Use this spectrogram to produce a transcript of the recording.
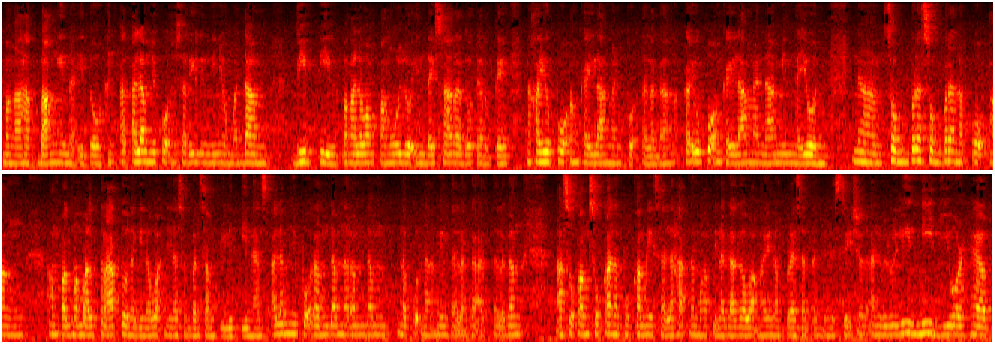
mga hakbangin na ito. At alam niyo po sa sarili ninyo, Madam, VP, pangalawang Pangulo Inday Sara Duterte, na kayo po ang kailangan po talaga. Kayo po ang kailangan namin ngayon na sobra-sobra na po ang ang pagmamaltrato na ginawa nila sa bansang Pilipinas. Alam niyo po, ramdam na ramdam na po namin talaga at talagang uh, sukang-suka na po kami sa lahat ng mga pinagagawa ngayon ng present administration and we really need your help,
